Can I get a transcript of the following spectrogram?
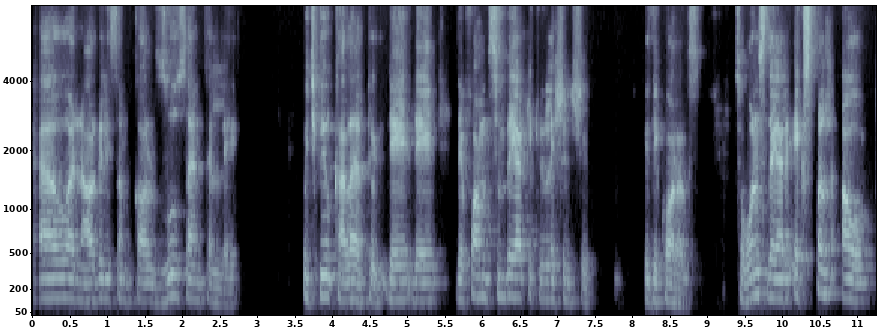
have an organism called zooxanthellae, which give color to, they, they, they form symbiotic relationship with the corals. So once they are expelled out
